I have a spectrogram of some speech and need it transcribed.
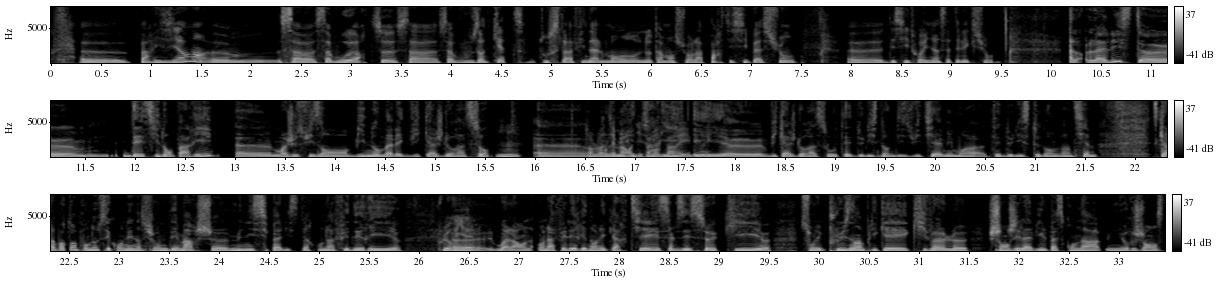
parisiens ça, ça, vous heurte, ça, ça, vous inquiète tout cela finalement, notamment sur la participation euh, des citoyens à cette élection? Alors, la liste euh, Décidons Paris, euh, moi je suis en binôme avec Vicage de Rasso. Mmh. Euh, dans le 20e arrondissement de Paris. et Vicage de Rasso, tête de liste dans le 18e, et moi, tête de liste dans le 20e. Ce qui est important pour nous, c'est qu'on est sur une démarche municipaliste. C'est-à-dire qu'on a fédéré. Pluriel. voilà, on, a fédéré dans les quartiers celles et ceux qui sont les plus impliqués et qui veulent changer la ville parce qu'on a une urgence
